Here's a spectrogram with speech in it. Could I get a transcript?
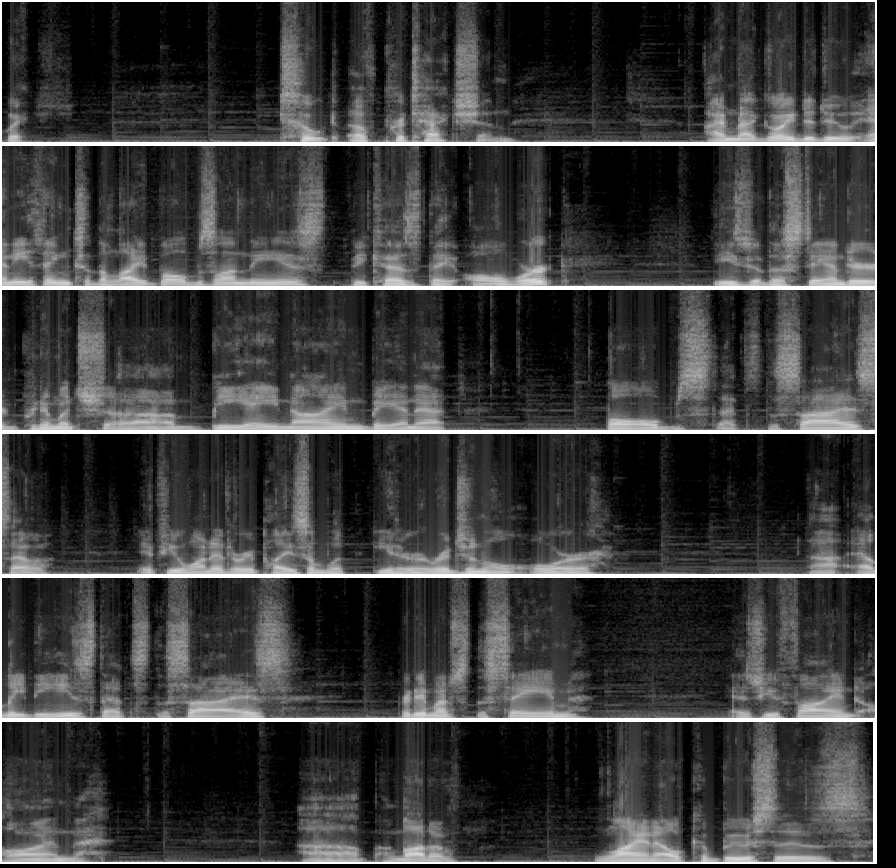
quick coat of protection. I'm not going to do anything to the light bulbs on these because they all work. These are the standard, pretty much uh, BA9 bayonet bulbs. That's the size. So if you wanted to replace them with either original or uh, LEDs, that's the size. Pretty much the same as you find on Uh, a lot of Lionel cabooses.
